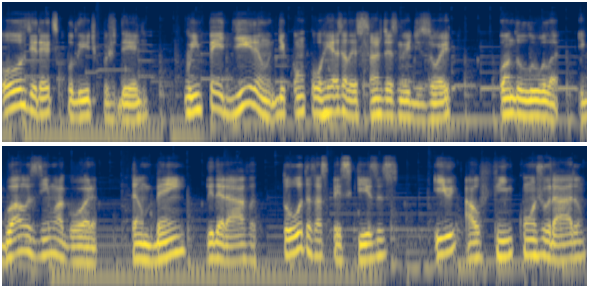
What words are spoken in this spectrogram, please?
os direitos políticos dele, o impediram de concorrer às eleições de 2018, quando Lula, igualzinho agora, também liderava todas as pesquisas e, ao fim, conjuraram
